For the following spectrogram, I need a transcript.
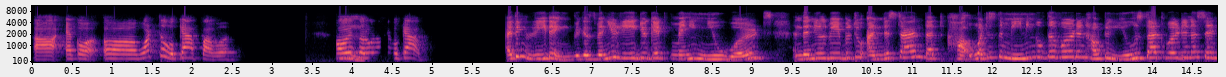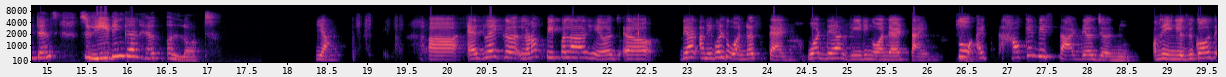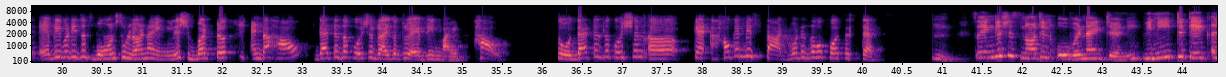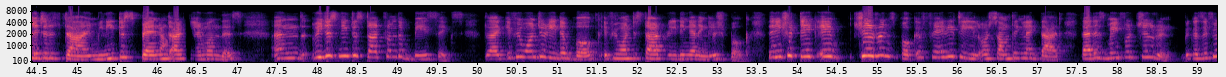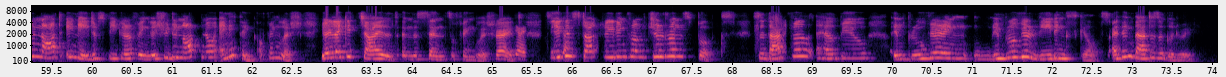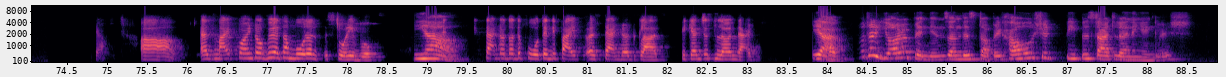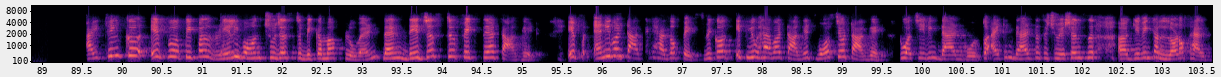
Uh, Echo, uh, what's the vocab power? How hmm. is the role of vocab? I think reading because when you read you get many new words and then you'll be able to understand that how what is the meaning of the word and how to use that word in a sentence. So reading can help a lot. Yeah. Uh, as like a lot of people are here, uh, they are unable to understand what they are reading on that time. So I, how can we start their journey? Of the English because everybody just wants to learn our English, but uh, and the how that is the question rise up to every mind. How? So that is the question. Uh, can, how can we start? What is our first step? Hmm. So English is not an overnight journey. We need to take a little time. We need to spend yeah. our time on this. And we just need to start from the basics. Like if you want to read a book, if you want to start reading an English book, then you should take a children's book, a fairy tale or something like that, that is made for children. Because if you're not a native speaker of English, you do not know anything of English. You're like a child in the sense of English, right? Yeah. So you yeah. can start reading from children's books so that will help you improve your improve your reading skills i think that is a good way yeah uh, as my point of view as a moral story book yeah. Standard of the fourth and the five uh, standard class. We can just learn that. Yeah. Uh, what are your opinions on this topic? How should people start learning english? I think uh, if uh, people really want to just become a fluent, then they just uh, fix their target. If anyone target has a fix because if you have a target what's your target to achieving that goal? So i think that the situations uh, giving a lot of help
